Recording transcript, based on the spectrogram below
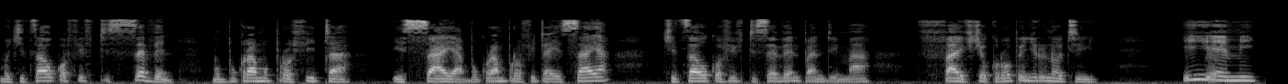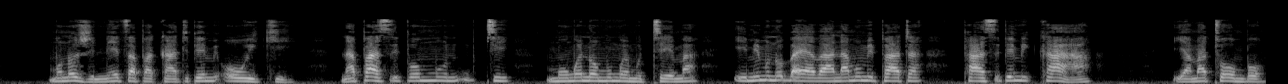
muchitsauko 57 mubhuku ramuprofita isaya. Bhuku ramuprofita isaya chitsauko 57 pandima 5 shoko roupenyu rinoti iyemi munozvinetsa pakati pemiowiki napasi pomuti mumwe nomumwe mutema. Imi munobaya vana mumipata pasi pemikaha yamatombo.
